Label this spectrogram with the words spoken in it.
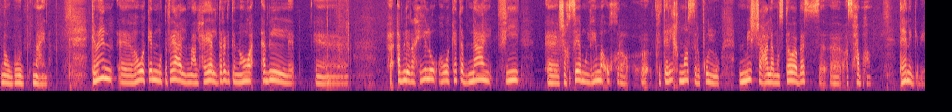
موجود معانا. كمان آه، هو كان متفاعل مع الحياة لدرجة أن هو قبل قبل رحيله هو كتب نعي في شخصية ملهمة أخرى آه، في تاريخ مصر كله مش على مستوى بس آه، أصحابها. تهاني الجبالي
